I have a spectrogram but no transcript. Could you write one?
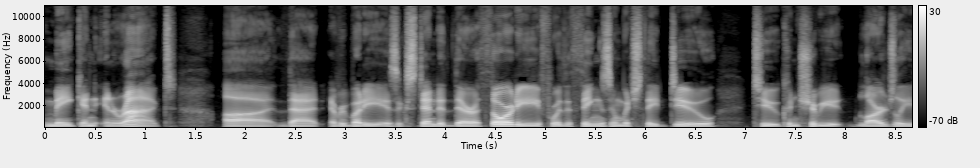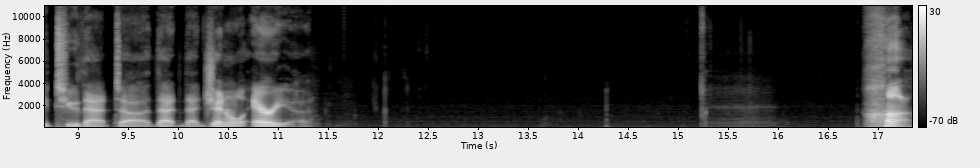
make and interact. Uh, that everybody is extended their authority for the things in which they do to contribute largely to that uh, that that general area. Huh.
